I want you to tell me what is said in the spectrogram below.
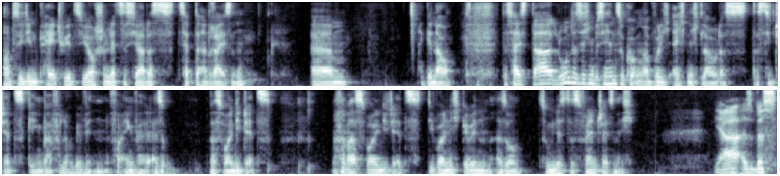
Ob sie den Patriots wie auch schon letztes Jahr das Zepter entreißen. Ähm, genau. Das heißt, da lohnt es sich ein bisschen hinzugucken, obwohl ich echt nicht glaube, dass, dass die Jets gegen Buffalo gewinnen. Vor allem, weil, also, was wollen die Jets? Was wollen die Jets? Die wollen nicht gewinnen. Also, zumindest das Franchise nicht. Ja, also das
